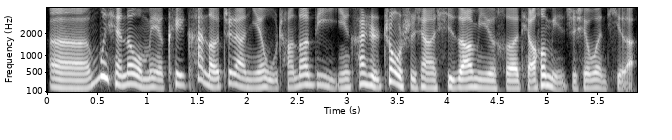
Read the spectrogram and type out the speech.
呃，目前呢，我们也可以看到这两年五常当地已经开始重视像洗澡米和调和米这些问题了。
